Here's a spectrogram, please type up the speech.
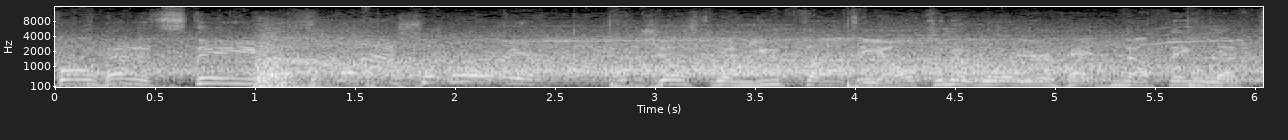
Full-headed steam. Splash of Warrior. Just when you thought the Ultimate Warrior had nothing left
